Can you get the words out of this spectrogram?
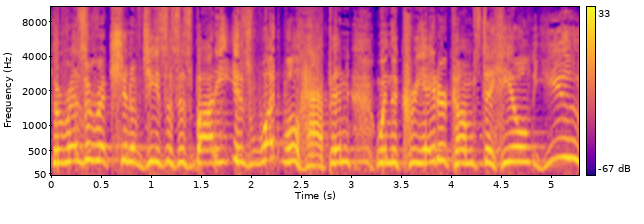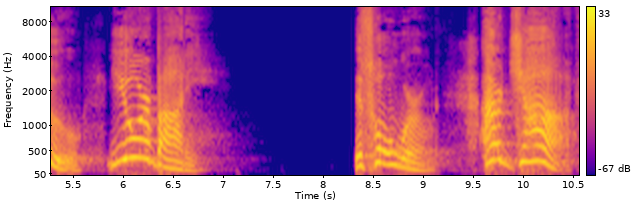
The resurrection of Jesus' body is what will happen when the Creator comes to heal you your body, this whole world. Our job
